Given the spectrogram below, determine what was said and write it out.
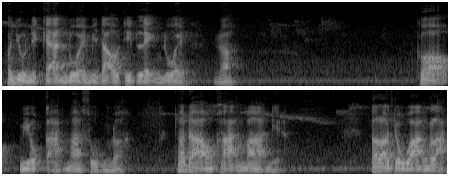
เขาอยู่ในแกนด้วยมีดาวอาทิตย์เล็งด้วยนะก็มีโอกาสมาสูงเนาะถ้าดาวอังคารมาเนี่ย ถ้าเราจะวางหลัก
